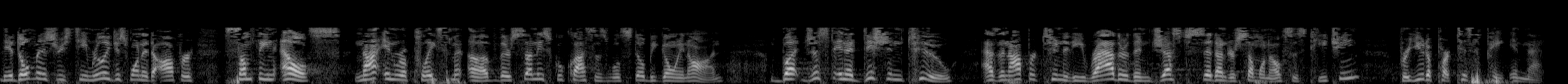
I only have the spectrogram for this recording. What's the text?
the adult ministries team really just wanted to offer something else, not in replacement of. Their Sunday school classes will still be going on, but just in addition to, as an opportunity rather than just sit under someone else's teaching, for you to participate in that.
